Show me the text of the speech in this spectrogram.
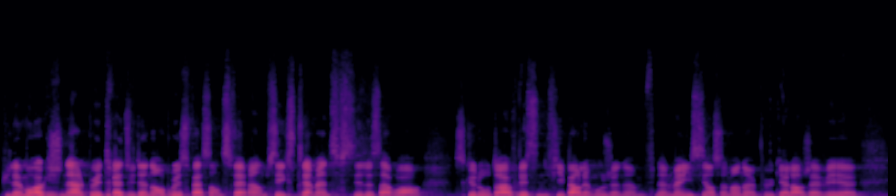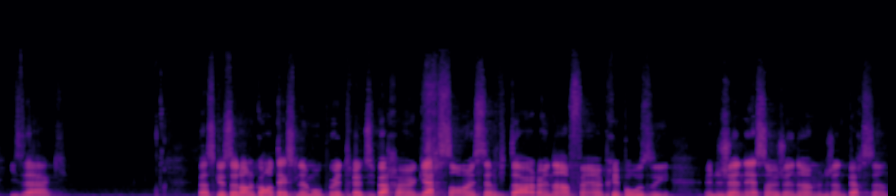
Puis le mot original peut être traduit de nombreuses façons différentes. C'est extrêmement difficile de savoir ce que l'auteur voulait signifier par le mot jeune homme. Finalement, ici, on se demande un peu quel âge avait euh, Isaac. Parce que selon le contexte, le mot peut être traduit par un garçon, un serviteur, un enfant, un préposé, une jeunesse, un jeune homme, une jeune personne.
